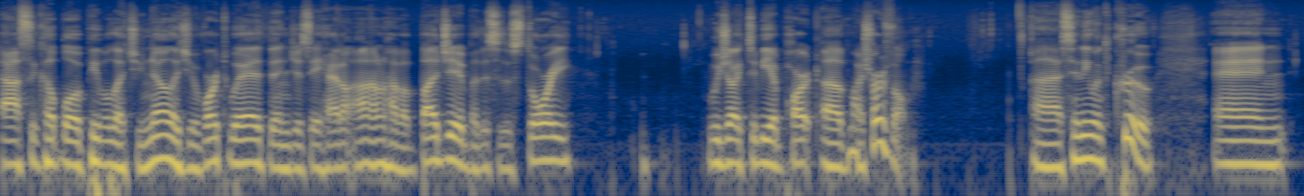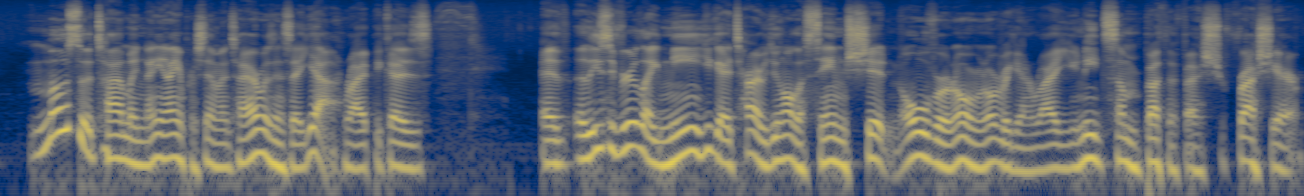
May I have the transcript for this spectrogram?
Ask a couple of people that you know that you've worked with and just say, hey, I don't, I don't have a budget, but this is a story. Would you like to be a part of my short film? Uh, same thing with crew. And most of the time, like 99% of the time, everyone's gonna say, yeah, right? Because at, least if you're like me, you get tired of doing all the same shit over and over and over again, right? You need some breath of fresh, fresh air.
